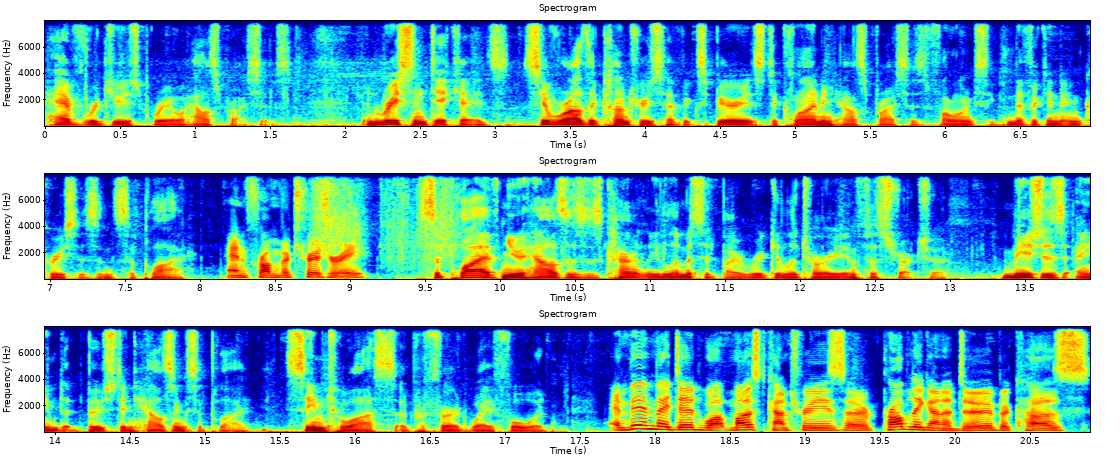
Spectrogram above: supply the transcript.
have reduced real house prices. In recent decades, several other countries have experienced declining house prices following significant increases in supply. and from the Treasury, Supply of new houses is currently limited by regulatory infrastructure. Measures aimed at boosting housing supply seem to us a preferred way forward. And then they did what most countries are probably going to do because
